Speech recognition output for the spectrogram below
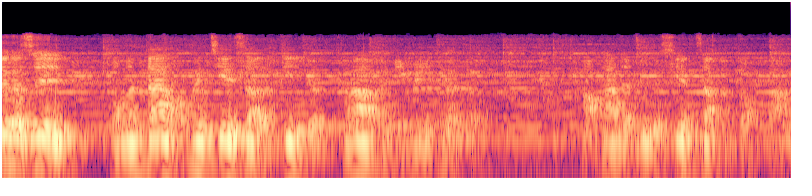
这个是我们待会会介绍的第一个 Cloud Animator 的，好，它的这个线上的动画。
